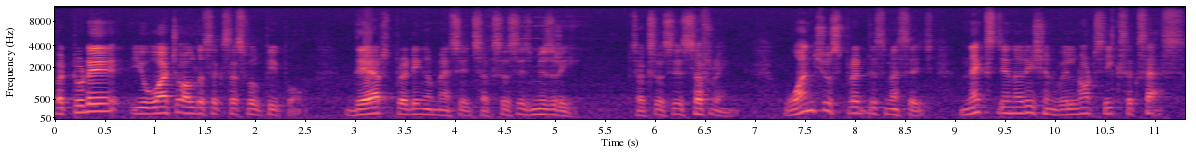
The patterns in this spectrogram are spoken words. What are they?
But today, you watch all the successful people, they are spreading a message, success is misery, success is suffering. Once you spread this message, next generation will not seek success.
